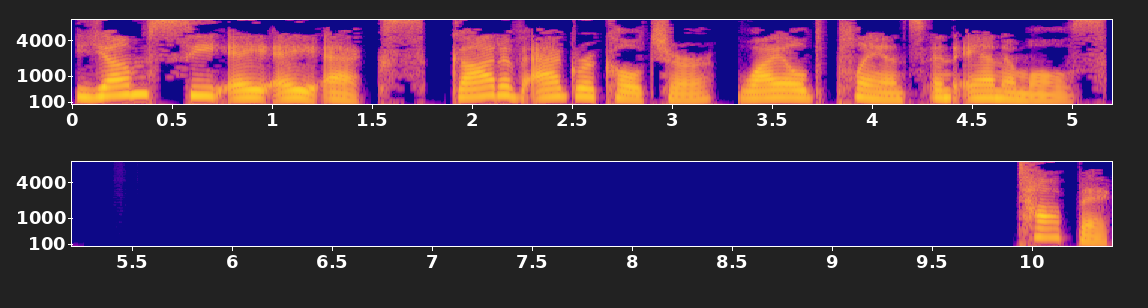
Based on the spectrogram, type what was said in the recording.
Yum Caax, god of agriculture, wild plants and animals. Topic:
